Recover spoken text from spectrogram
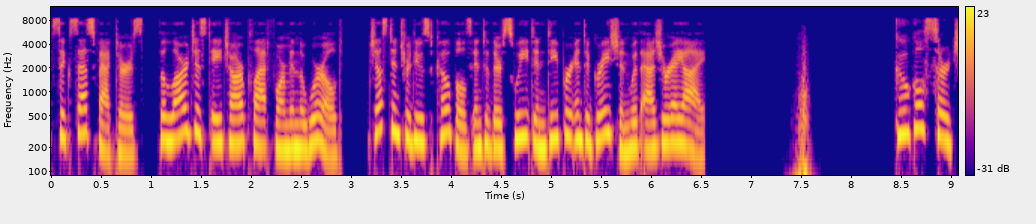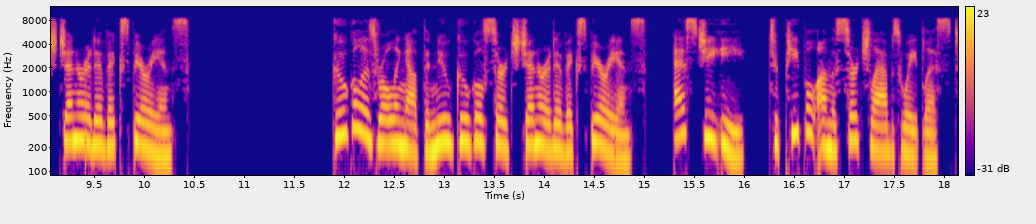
SuccessFactors, the largest HR platform in the world, just introduced Copilot into their suite and deeper integration with Azure AI. Google Search Generative Experience. Google is rolling out the new Google Search Generative Experience, SGE, to people on the Search Labs waitlist.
